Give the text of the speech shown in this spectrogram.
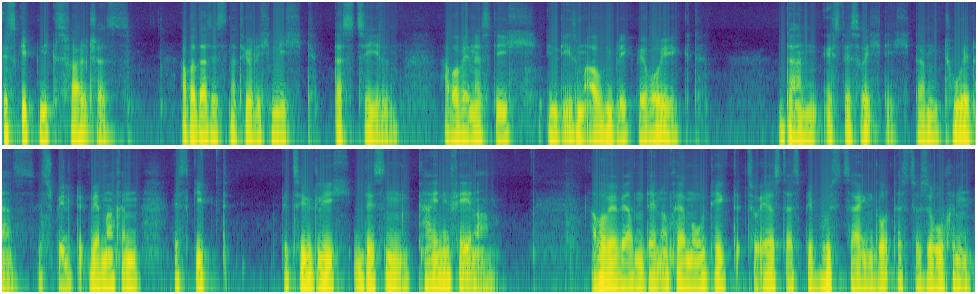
Es gibt nichts Falsches. Aber das ist natürlich nicht das Ziel. Aber wenn es dich in diesem Augenblick beruhigt, dann ist es richtig, dann tue das. Es spielt, wir machen, es gibt bezüglich dessen keine Fehler. Aber wir werden dennoch ermutigt, zuerst das Bewusstsein Gottes zu suchen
